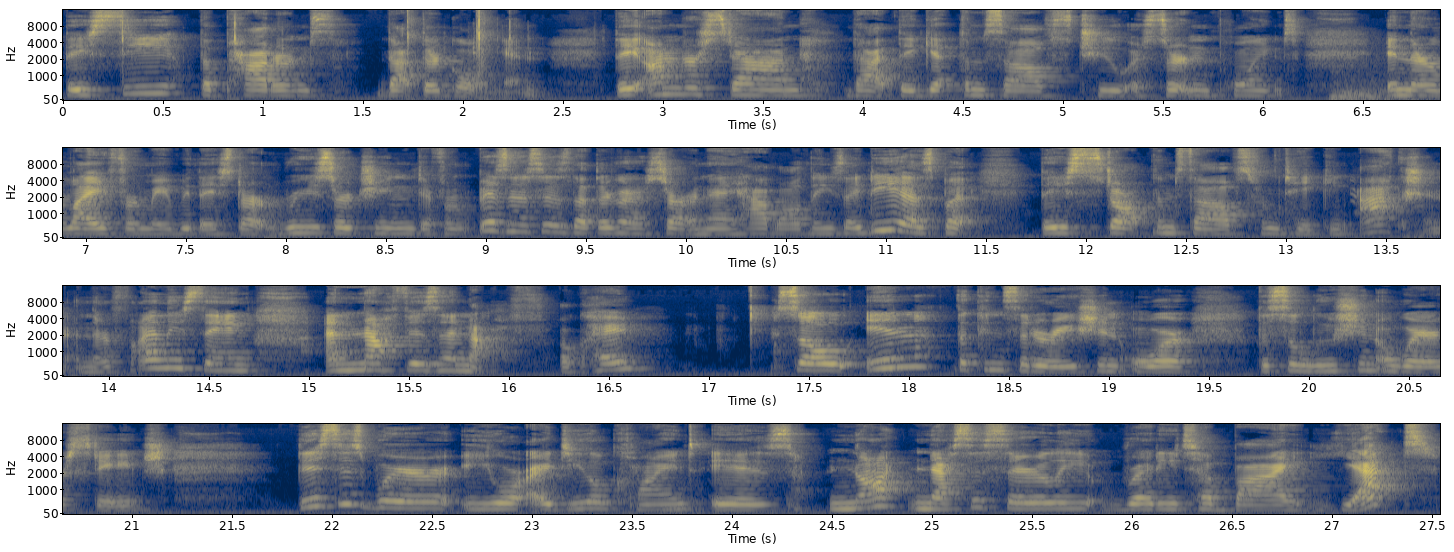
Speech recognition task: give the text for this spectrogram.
They see the patterns that they're going in. They understand that they get themselves to a certain point in their life, or maybe they start researching different businesses that they're going to start and they have all these ideas, but they stop themselves from taking action. And they're finally saying, enough is enough, okay? So, in the consideration or the solution aware stage, this is where your ideal client is not necessarily ready to buy yet,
